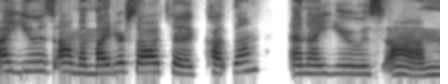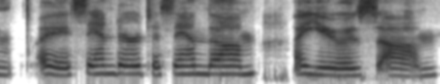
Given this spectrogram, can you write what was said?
I use um a miter saw to cut them, and I use um a sander to sand them. I use um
